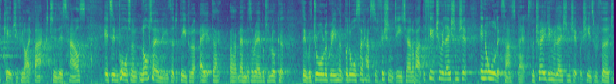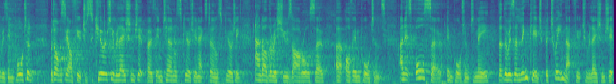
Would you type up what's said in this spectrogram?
package, if you like, back to this House, it's important not only that people, are, a- the uh, members are able to look at the withdrawal agreement, but also have sufficient detail about the future relationship in all its aspects. The trading relationship, which he's referred to, is important, but obviously our future security relationship, both internal security and external security, and other issues are also uh, of importance. And it's also important to me that there is a linkage between that future relationship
